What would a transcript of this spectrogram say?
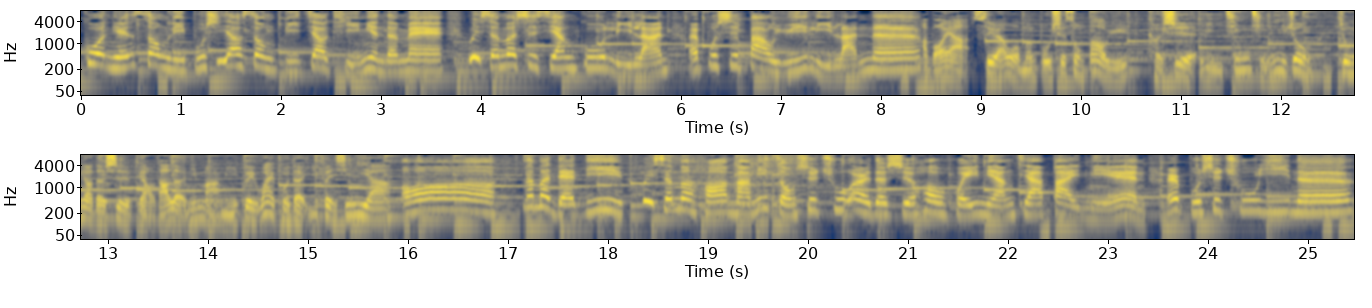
过年送礼不是要送比较体面的咩？为什么是香菇礼篮而不是鲍鱼礼篮呢？阿伯呀，虽然我们不是送鲍鱼，可是礼轻情意重，重要的是表达了你妈咪对外婆的一份心意啊。哦，那么 Daddy，为什么哈妈咪总是初二的时候回娘家拜年，而不是初一呢？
